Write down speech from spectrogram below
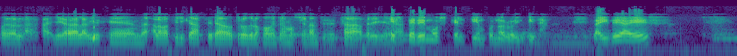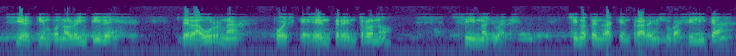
Bueno, la llegada de la Virgen a la Basílica será otro de los momentos emocionantes de esta peregrinación. Esperemos que el tiempo no lo impida. La idea es, si el tiempo no lo impide, de la urna, pues que entre en trono si no llueve. Si no tendrá que entrar en su basílica,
